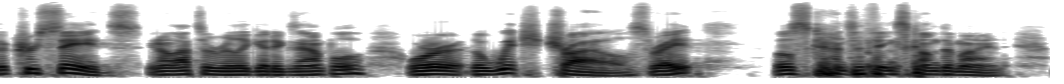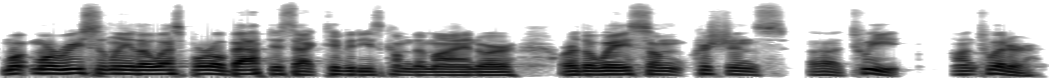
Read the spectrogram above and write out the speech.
the Crusades, you know, that's a really good example, or the witch trials, right? Those kinds of things come to mind. More, more recently, the Westboro Baptist activities come to mind, or, or the way some Christians uh, tweet on Twitter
